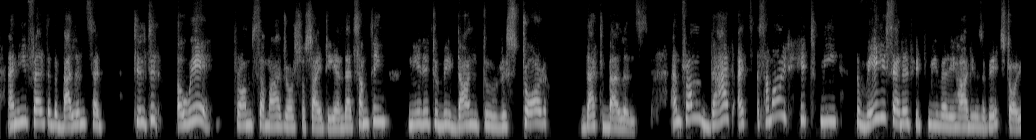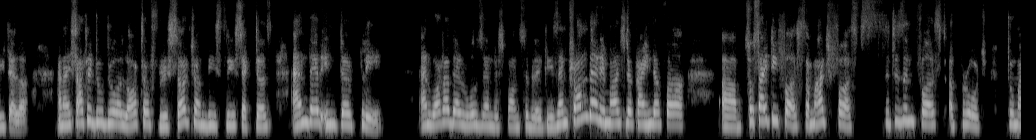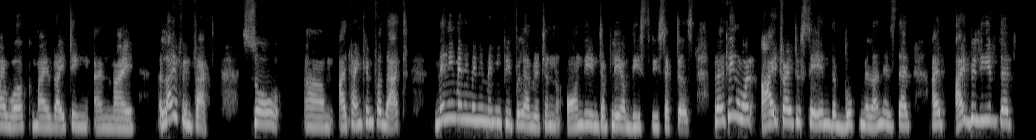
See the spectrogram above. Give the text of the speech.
and he felt that the balance had tilted away from Samaj or society, and that something needed to be done to restore that balance. And from that, I, somehow it hit me. The way he said it hit me very hard. He was a great storyteller. And I started to do a lot of research on these three sectors and their interplay and what are their roles and responsibilities. And from there emerged a kind of a uh, society first, Samaj first, citizen first approach to my work, my writing, and my life, in fact. So um, I thank him for that many many many many people have written on the interplay of these three sectors. But i think what i try to say in the book milan is that i i believe that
